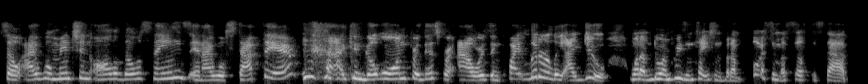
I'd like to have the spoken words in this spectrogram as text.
So I will mention all of those things and I will stop there. I can go on for this for hours and quite literally I do when I'm doing presentations, but I'm forcing myself to stop.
